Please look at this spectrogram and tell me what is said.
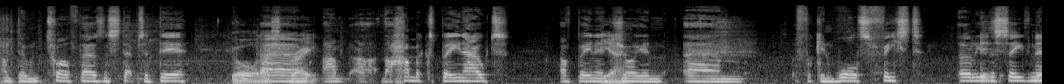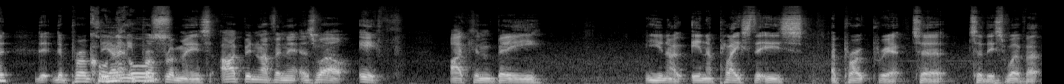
I'm doing 12,000 steps a day. Oh, that's Um, great. I'm, uh, the hammock's been out. I've been Yeah. enjoying um, fucking Walt's Feast earlier It's- this evening. The, the, the, prob- the only problem is I've been loving it as well. If I can be, you know, in a place that is appropriate to to this weather.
